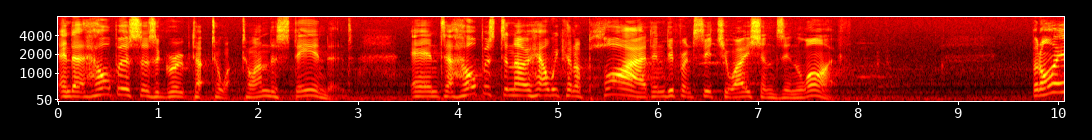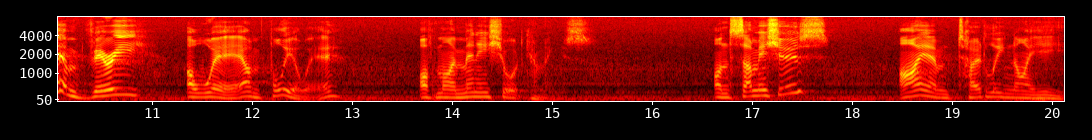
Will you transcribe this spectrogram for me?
And to help us as a group to, to, to understand it and to help us to know how we can apply it in different situations in life. But I am very aware, I'm fully aware of my many shortcomings. On some issues, I am totally naive.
